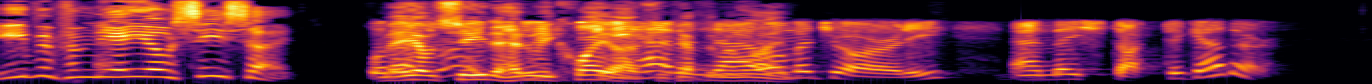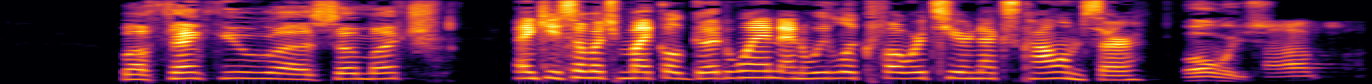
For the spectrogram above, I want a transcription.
even from the AOC side. Well, From AOC right. to Henry She- Cuellar, She she had kept a them in narrow line. majority, and they stuck together. Well, thank you uh, so much. Thank you so much, Michael Goodwin, and we look forward to your next column, sir. Always. Um,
